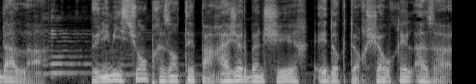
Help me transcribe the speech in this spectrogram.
d'Allah. Une émission présentée par Hajar Benchir et Dr Shawqil Azhar.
